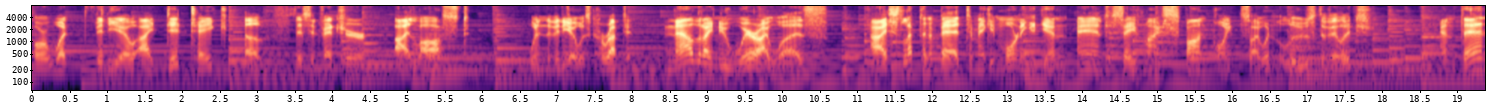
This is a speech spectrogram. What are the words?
or what video I did take of this adventure I lost when the video was corrupted. Now that I knew where I was, I slept in a bed to make it morning again and to save my spawn point so I wouldn't lose the village. And then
